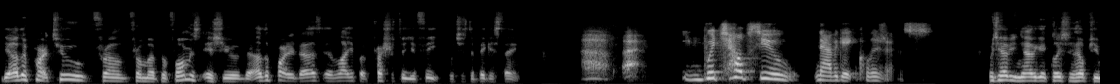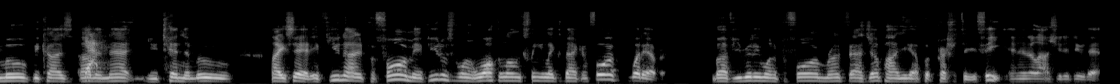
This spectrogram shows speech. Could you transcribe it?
The other part too from from a performance issue, the other part it does is allow you to put pressure to your feet, which is the biggest thing. Which helps you navigate collisions. Which have you navigate collision helps you move because other Yeah. than that, you tend to move. Like I said, if you're not performing, if you just want to walk along, swing your legs back and forth, whatever. But if you really want to perform, run fast, jump high, you got to put pressure to your feet, and it allows you to do that.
